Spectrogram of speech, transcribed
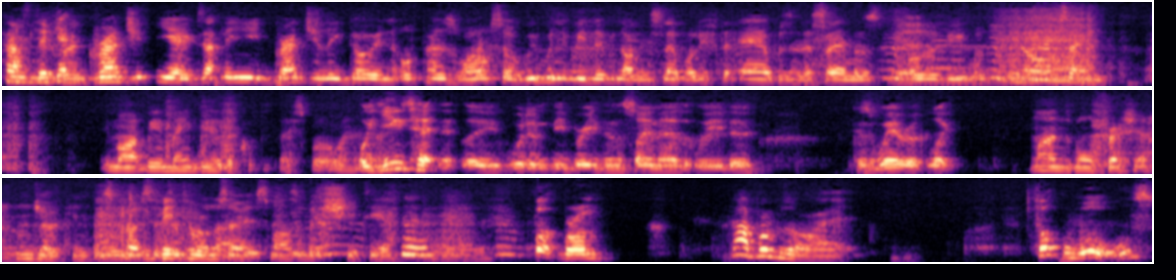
fam, That's um, you different. get gradu- yeah, exactly, gradually going up as well. So we wouldn't be living on this level if the air wasn't the same as Yeah. other people. You know what I'm saying? It might be maybe the couple best, but when Well, you technically wouldn't be breathing the same air that we do, because we're at like. mine's more fresher. I'm joking. It's closer a to bit Brum, so it smells a bit shittier. Fuck Brum. that brum's alright. Fuck Wolves.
